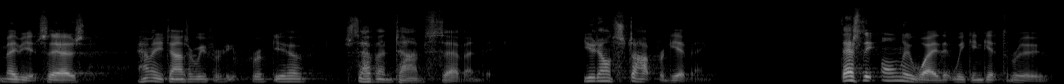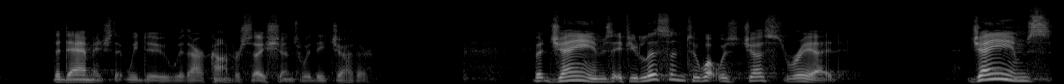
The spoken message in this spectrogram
Maybe it says, how many times are we for, forgive? Seven times 70. You don't stop forgiving. That's the only way that we can get through the damage that we do with our conversations with each other. But James, if you listen to what was just read, James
